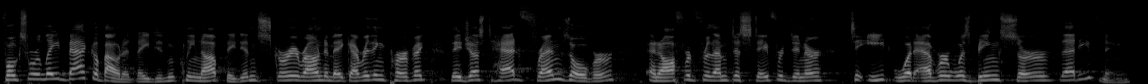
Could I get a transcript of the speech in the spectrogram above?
Folks were laid back about it. They didn't clean up, they didn't scurry around to make everything perfect. They just had friends over and offered for them to stay for dinner to eat whatever was being served that evening.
